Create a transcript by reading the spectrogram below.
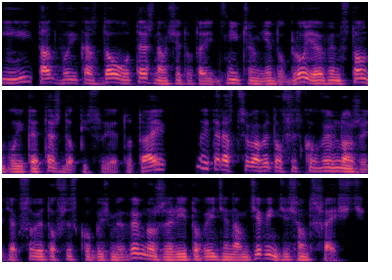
I ta dwójka z dołu też nam się tutaj z niczym nie dubluje, więc tą dwójkę też dopisuję tutaj. No i teraz trzeba by to wszystko wymnożyć. Jak sobie to wszystko byśmy wymnożyli, to wyjdzie nam 96.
